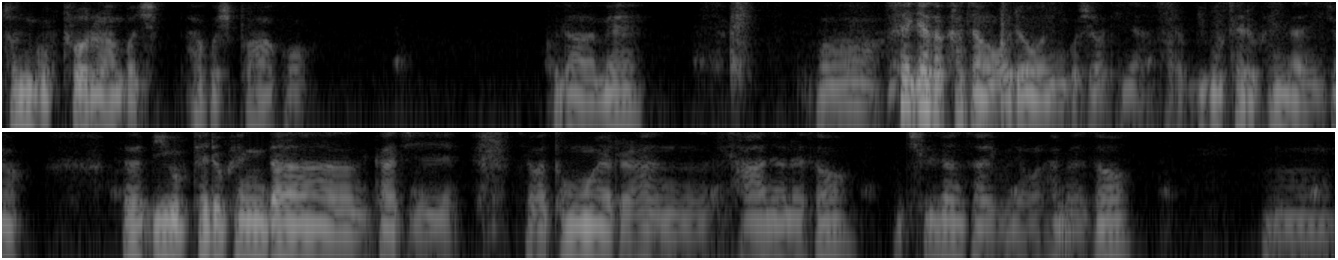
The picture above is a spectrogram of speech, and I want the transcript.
전국 투어를 한번 시- 하고 싶어 하고 그 다음에 어, 세계에서 가장 어려운 곳이 어디냐? 바로 미국 대륙 횡단이죠 미국 대륙 횡단까지 제가 동호회를 한 4년에서 7년 사이 운영을 하면서 음,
